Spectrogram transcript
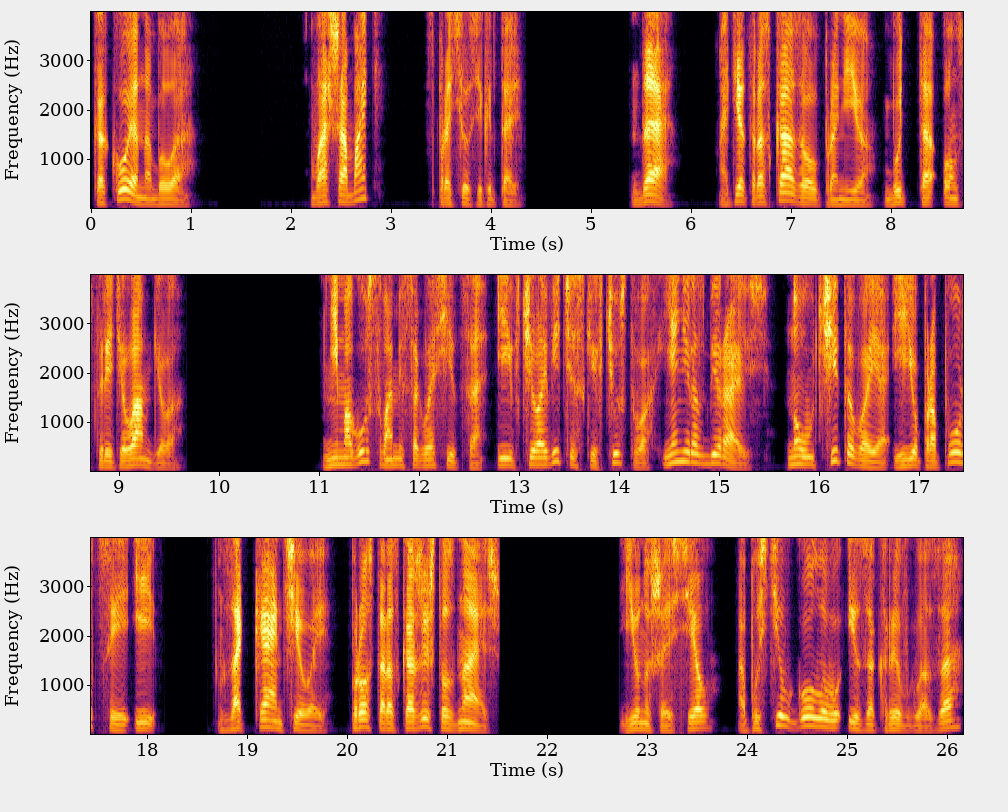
Какой она была? «Ваша мать?» — спросил секретарь. «Да, отец рассказывал про нее, будто он встретил ангела». «Не могу с вами согласиться, и в человеческих чувствах я не разбираюсь, но учитывая ее пропорции и...» «Заканчивай! Просто расскажи, что знаешь!» Юноша сел, опустил голову и, закрыв глаза,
